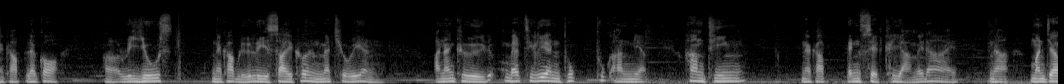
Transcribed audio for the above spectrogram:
นะครับแล้วก็ reuse นะครับหรือ recycle material อันนั้นคือ material ทุกทุกอันเนี่ยห้ามทิ้งนะครับเป็นเศษขยะไม่ได้นะมันจะ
